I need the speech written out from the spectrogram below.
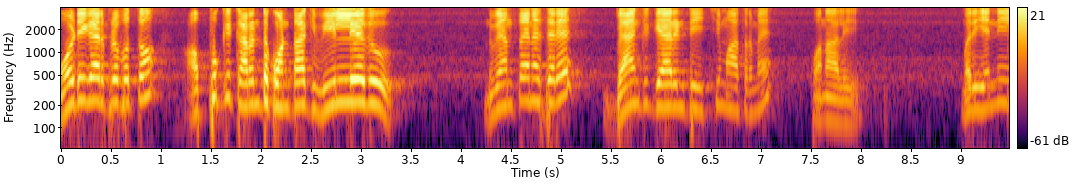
మోడీ గారి ప్రభుత్వం అప్పుకి కరెంటు కొంటాకి వీల్లేదు నువ్వెంతైనా సరే బ్యాంక్ గ్యారంటీ ఇచ్చి మాత్రమే కొనాలి. మరి ఎన్ని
